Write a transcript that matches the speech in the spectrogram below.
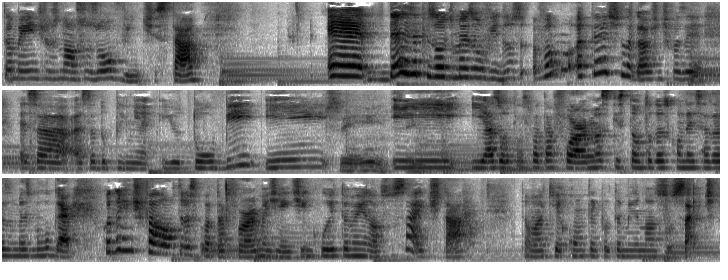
também entre os nossos ouvintes, tá? É, 10 episódios mais ouvidos. Vamos até acho legal a gente fazer essa, essa duplinha YouTube e, Sim, e, sim. e as outras plataformas que estão todas condensadas no mesmo lugar. Quando a gente fala outras plataformas, gente, inclui também o nosso site, tá? Então aqui contempla também o nosso site.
